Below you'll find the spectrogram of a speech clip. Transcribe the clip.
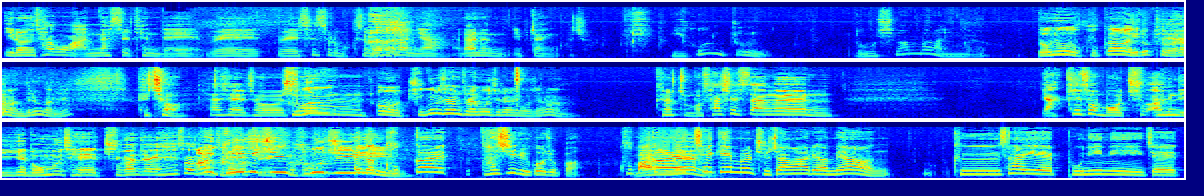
이런 사고가 안 났을 텐데 왜 왜 스스로 목숨을 끊었냐라는 입장인 거죠. 이건 좀 너무 심한 말 아닌가요? 너무 국가가 이렇게 말하면 안 되는 거 아니야? 그쵸. 사실 저 죽은 좀 어 죽은 사람 잘못이라는 거잖아. 그렇죠. 뭐 사실상은 약해서 뭐 주, 아 근데 이게 너무 제 주관적인 해석이 아니 그 얘기지. 그거지. 그러니까 국가의 다시 읽어줘봐. 국가의 책임을 주장하려면 그 사이에 본인이 이제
